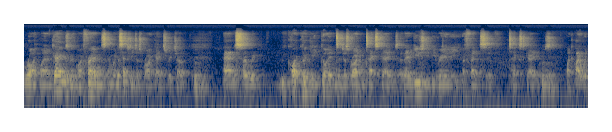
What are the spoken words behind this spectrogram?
write my own games with my friends, and we'd essentially just write games for each other. Mhm. And so we we quite quickly got into just writing text games, and they would usually be really offensive text games. Mhm. Like I would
